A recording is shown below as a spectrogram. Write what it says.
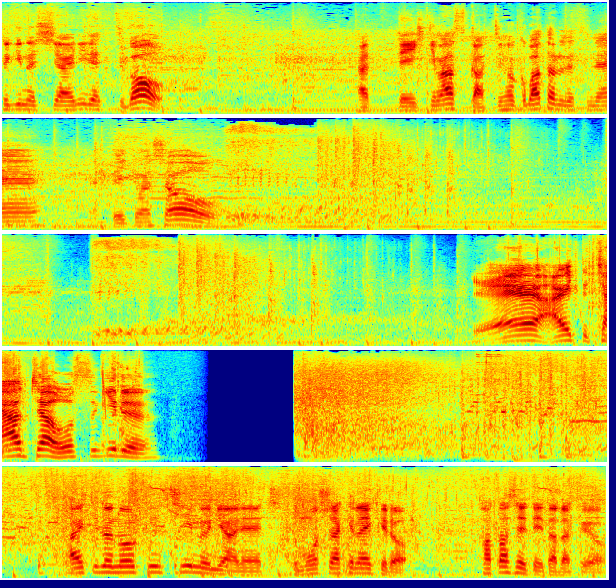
次の試合にレッツゴーやっていきます。ガチホクバトルですね。やっていきましょう。ええー、相手ちゃうちゃう多すぎる。相手の脳筋チームにはねちょっと申し訳ないけど勝たせていただくよ。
